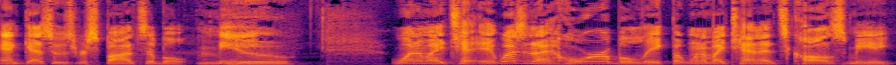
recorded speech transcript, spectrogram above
and guess who's responsible? Me. You. One of my te- it wasn't a horrible leak, but one of my tenants calls me.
